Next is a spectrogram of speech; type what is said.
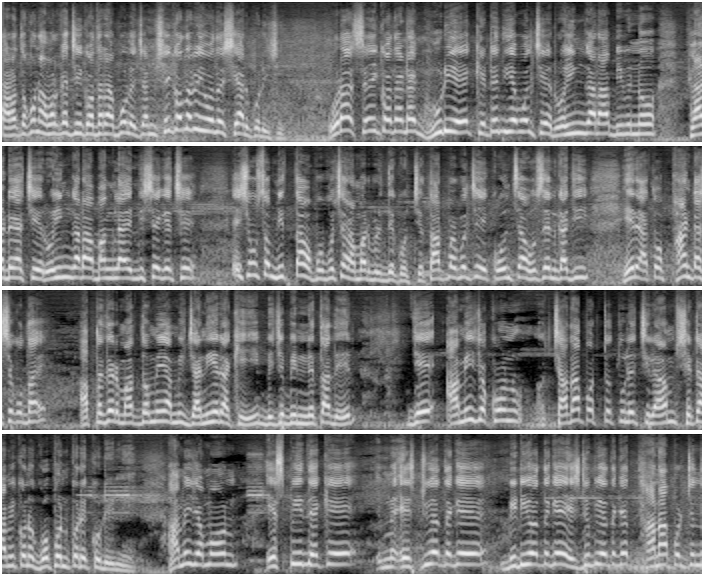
তারা তখন আমার কাছে এই কথাটা বলেছে, আমি সেই কথাটাই ওদের শেয়ার করেছি। ওরা সেই কথাটা ঘুরিয়ে কেটে দিয়ে বলছে, রোহিঙ্গারা বিভিন্ন ফ্ল্যাটে আছে, রোহিঙ্গারা বাংলায় মিশে গেছে। এই সমস্ত মিথ্যা অপপ্রচার আমার বিরুদ্ধে করছে। তারপর বলছে কোনসা হোসেন গাজী? এর এত ফান্ড আসে কোথায়? আপনাদের মাধ্যমে আমি জানিয়ে রাখি, বিজেপির নেতাদের যে আমি যখন চাঁদাপত্র তুলেছিলাম, সেটা আমি কোনো গোপন করে করিনি। আমি যেমন এসপি থেকে, এসডিও থেকে, বিডিও থেকে, এসডিপিও থেকে থানা পর্যন্ত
